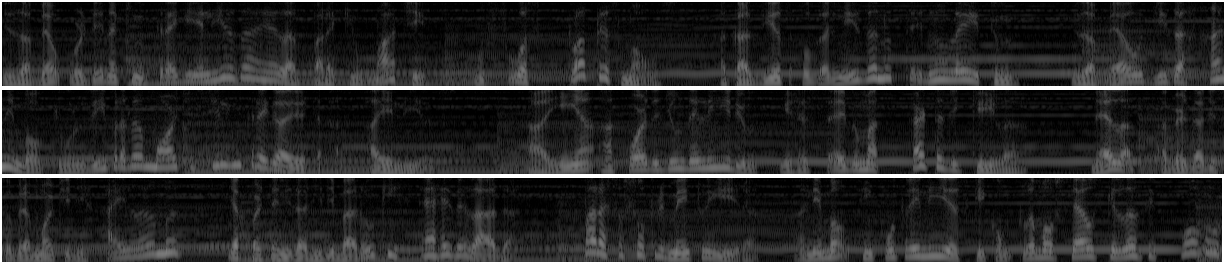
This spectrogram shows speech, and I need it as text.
Isabel ordena que entregue Elias a ela para que o mate com suas próprias mãos. Acasias organiza no, no leito. Isabel diz a Hannibal que o livra da morte se lhe entregar a Elias. A rainha acorda de um delírio e recebe uma carta de Keila. Nela, a verdade sobre a morte de Hailama e a paternidade de Baruch é revelada. Para seu sofrimento e ira, Hannibal encontra Elias, que conclama aos céus que lance fogo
